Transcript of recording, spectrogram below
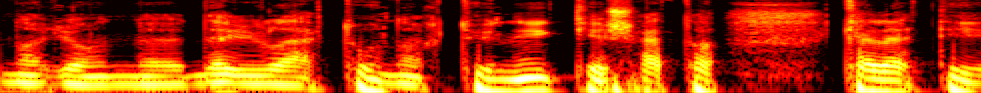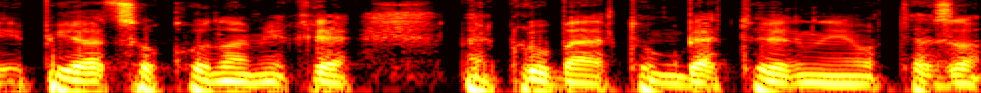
nagyon derülátónak tűnik, és hát a keleti piacokon, amikre megpróbáltunk betörni, ott ez a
